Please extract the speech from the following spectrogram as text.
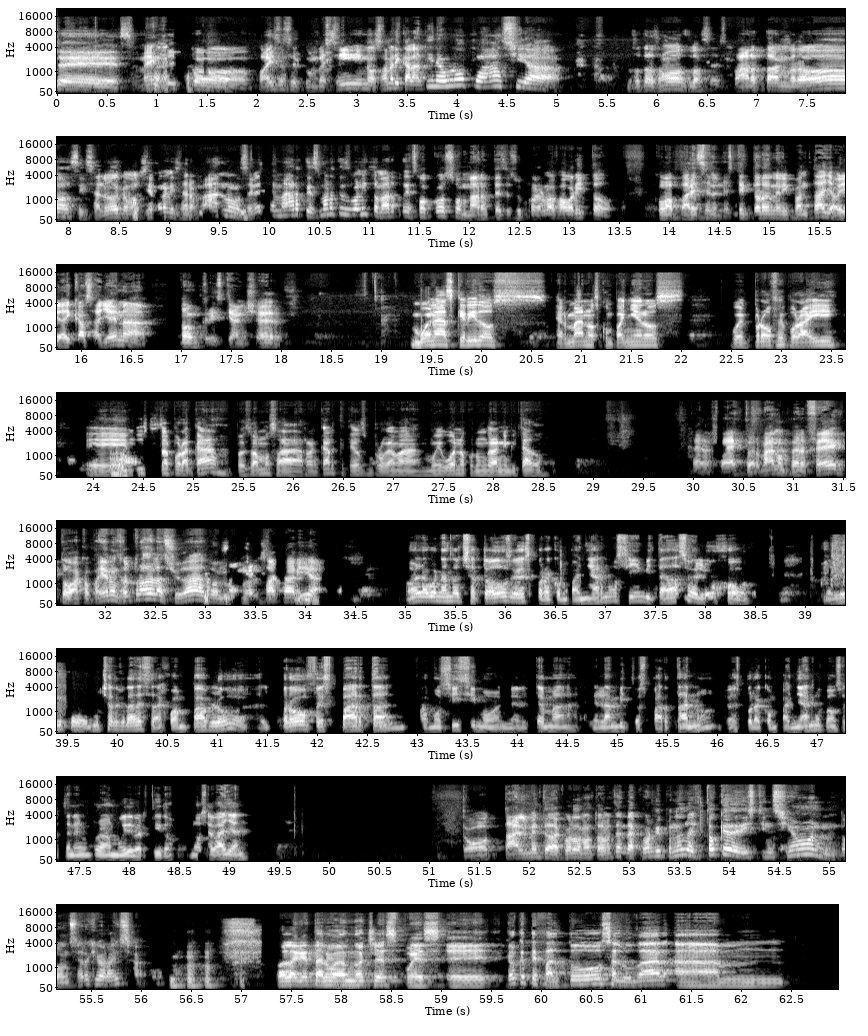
noches, México, países circunvecinos, América Latina, Europa, Asia. Nosotros somos los Spartan Bros. Y saludo como siempre a mis hermanos en este martes, martes bonito, martes focoso, martes de su programa favorito, como aparecen en el estricto orden de mi pantalla. Hoy hay casa llena, don Cristian Scher. Buenas, queridos hermanos, compañeros, buen profe por ahí. Eh, gusto estar por acá. Pues vamos a arrancar, que tenemos un programa muy bueno con un gran invitado. Perfecto, hermano, perfecto. Acompañarnos del otro lado de la ciudad, don Manuel Zacarías. Hola, buenas noches a todos. Gracias por acompañarnos. Sí, invitadazo de lujo. Lujo. Muchas gracias a Juan Pablo, al profe Spartan, famosísimo en el tema, en el ámbito espartano. Gracias por acompañarnos. Vamos a tener un programa muy divertido. No se vayan. Totalmente de acuerdo, no, totalmente de acuerdo. Y poniendo el toque de distinción, don Sergio Araiza. Hola, ¿qué tal? Buenas noches. Pues eh, creo que te faltó saludar a, mm,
